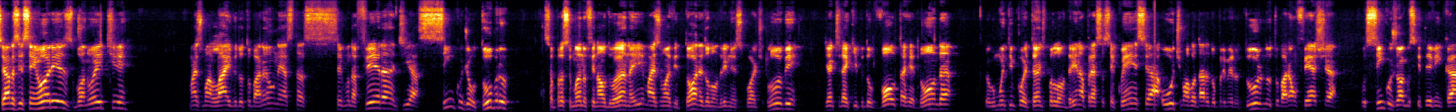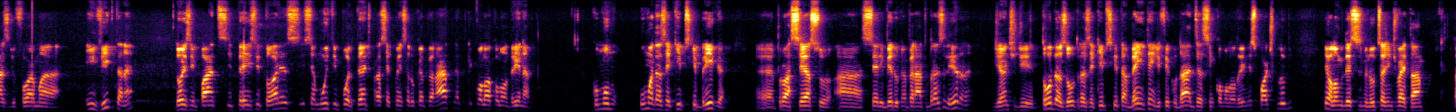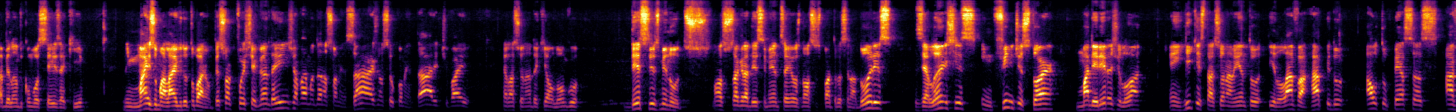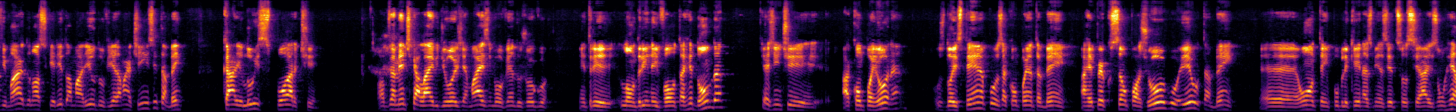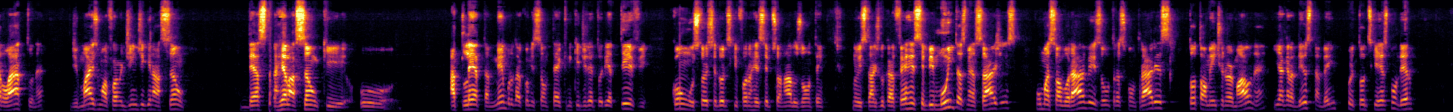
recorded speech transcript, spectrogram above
Senhoras e senhores, boa noite. Mais uma live do Tubarão nesta segunda-feira, dia 5 de outubro. Se aproximando o final do ano aí, mais uma vitória do Londrina Esporte Clube diante da equipe do Volta Redonda. Jogo muito importante para o Londrina para essa sequência. Última rodada do primeiro turno. O Tubarão fecha os cinco jogos que teve em casa de forma invicta, né? dois empates e três vitórias. Isso é muito importante para a sequência do campeonato, né, porque coloca o Londrina como uma das equipes que briga é, para o acesso à Série B do Campeonato Brasileiro, né, diante de todas as outras equipes que também têm dificuldades, assim como o Londrina Esporte Clube. E ao longo desses minutos a gente vai estar tá tabelando com vocês aqui em mais uma live do Tubarão. Pessoal que for chegando aí já vai mandando a sua mensagem, o seu comentário, a gente vai relacionando aqui ao longo desses minutos. Nossos agradecimentos aí aos nossos patrocinadores, Zé Lanches, Infinity Store, Madeireira Giló, Henrique Estacionamento e Lava Rápido, Autopeças Avimar, do nosso querido Amarildo Vieira Martins e também Carilu Esporte. Obviamente que a live de hoje é mais envolvendo o jogo entre Londrina e Volta Redonda, que a gente acompanhou, né? os dois tempos, acompanha também a repercussão pós-jogo. Eu também, é, ontem, publiquei nas minhas redes sociais um relato né, de mais uma forma de indignação desta relação que o atleta, membro da comissão técnica e diretoria, teve com os torcedores que foram recepcioná-los ontem no Estádio do Café. Recebi muitas mensagens, umas favoráveis, outras contrárias, totalmente normal, né? E agradeço também por todos que responderam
